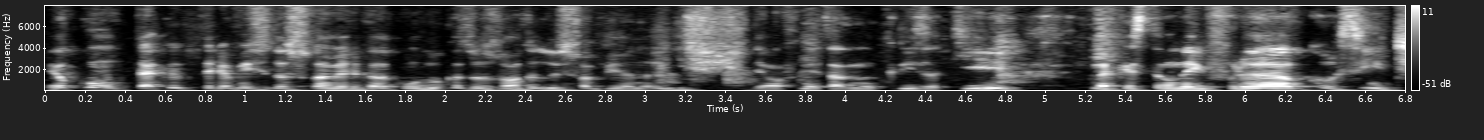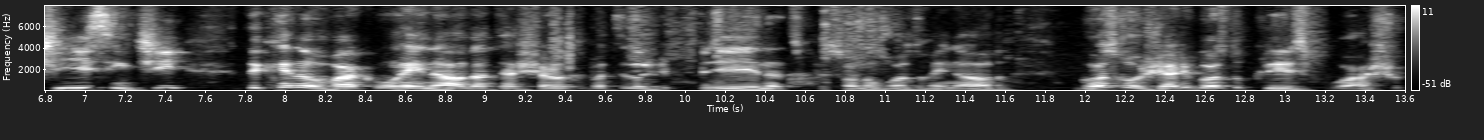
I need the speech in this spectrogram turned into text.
Eu, como técnico, teria vencido a Sul-Americana com Lucas Oswaldo e Luiz Fabiano. Ixi, deu uma alfinetada no Cris aqui, na questão Ney Franco, senti, senti. Tem que renovar com o Reinaldo até achar outro batedor de pênalti. O pessoal não gosta do Reinaldo. Gosto do Rogério e gosto do Crespo. Acho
